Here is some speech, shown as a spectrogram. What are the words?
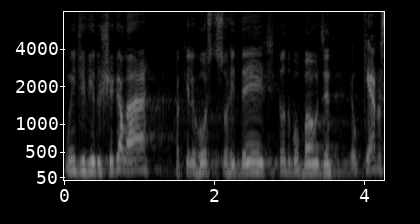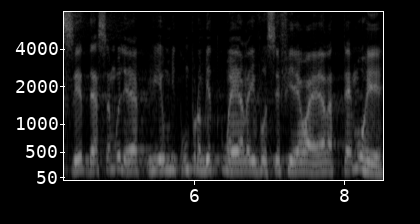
O indivíduo chega lá, com aquele rosto sorridente, todo bobão, dizendo: Eu quero ser dessa mulher, e eu me comprometo com ela, e ser fiel a ela até morrer.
